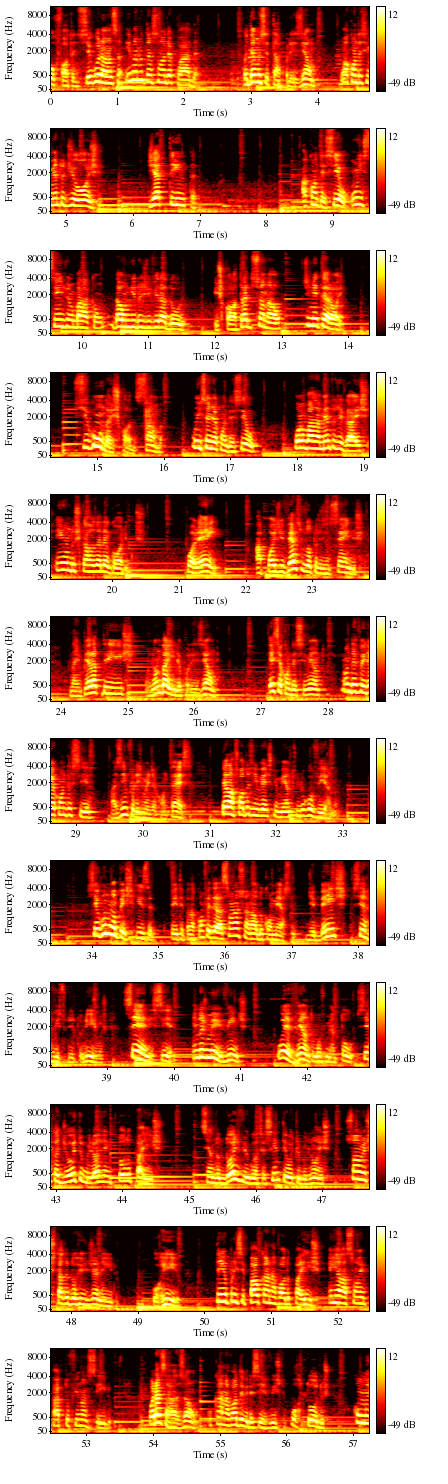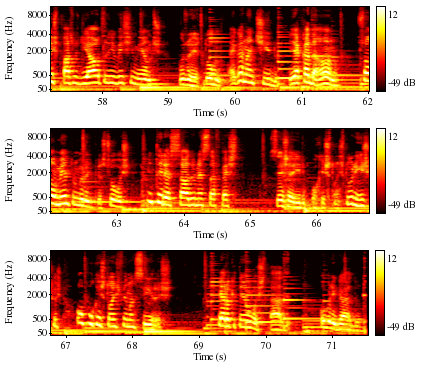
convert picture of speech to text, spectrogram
por falta de segurança e manutenção adequada. Podemos citar, por exemplo, um acontecimento de hoje, dia 30. Aconteceu um incêndio no barracão da Unidos de Viradouro, escola tradicional de Niterói. Segundo a escola de samba, o incêndio aconteceu por um vazamento de gás em um dos carros alegóricos. Porém, após diversos outros incêndios, na Imperatriz, União da Ilha, por exemplo, esse acontecimento não deveria acontecer, mas infelizmente acontece pela falta de investimentos do governo. Segundo uma pesquisa feita pela Confederação Nacional do Comércio de Bens, Serviços e Turismos, CNC, em 2020, o evento movimentou cerca de 8 bilhões em todo o país, sendo 2,68 bilhões só no estado do Rio de Janeiro. O Rio tem o principal carnaval do país em relação ao impacto financeiro, por essa razão, o carnaval deveria ser visto por todos como um espaço de altos investimentos, pois o retorno é garantido e a cada ano só aumenta o número de pessoas interessadas nessa festa, seja ele por questões turísticas ou por questões financeiras. Espero que tenham gostado. Obrigado.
